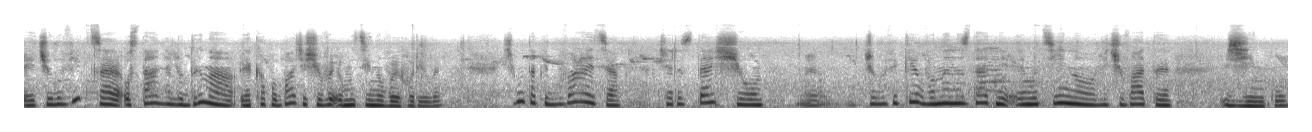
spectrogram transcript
е, чоловік це остання людина, яка побачить, що ви емоційно вигоріли. Чому так відбувається? Через те, що е, чоловіки вони не здатні емоційно відчувати жінку.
